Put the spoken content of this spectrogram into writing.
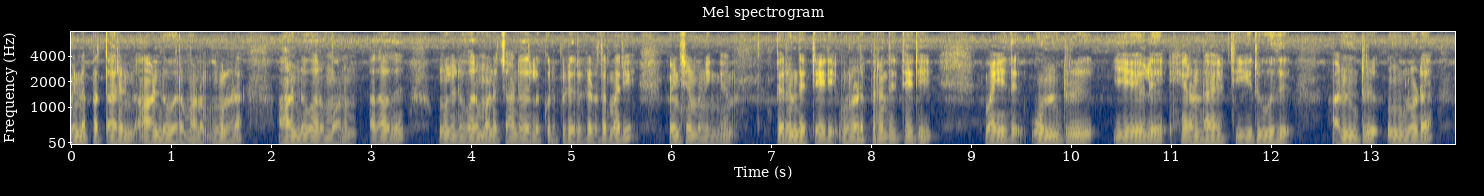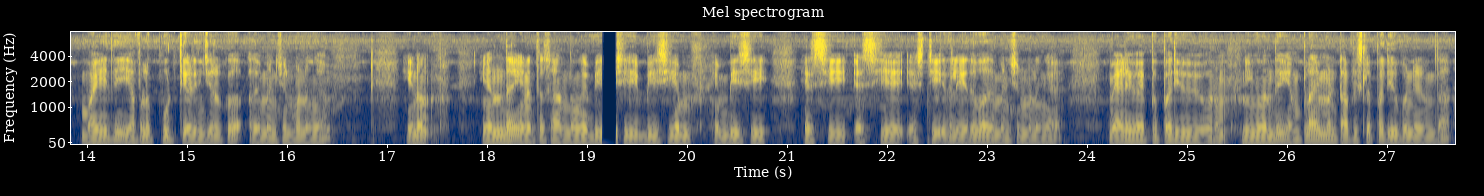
விண்ணப்பத்தாரின் ஆண்டு வருமானம் உங்களோட ஆண்டு வருமானம் அதாவது உங்களோட வருமான சான்றிதழில் குறிப்பிட்டு இருக்கிறத மாதிரி மென்ஷன் பண்ணிங்க பிறந்த தேதி உங்களோட பிறந்த தேதி வயது ஒன்று ஏழு இரண்டாயிரத்தி இருபது அன்று உங்களோட வயது எவ்வளோ பூர்த்தி அடைஞ்சிருக்கோ அதை மென்ஷன் பண்ணுங்கள் இனம் எந்த இனத்தை சார்ந்தவங்க? BC BCM MBC SC SCA ST இதில் எதுவோ அதை மென்ஷன் பண்ணுங்கள் வேலைவாய்ப்பு பதிவு விவரம். நீங்கள் வந்து எம்ப்ளாய்மெண்ட் ஆஃபீஸில் பதிவு பண்ணியிருந்தால்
